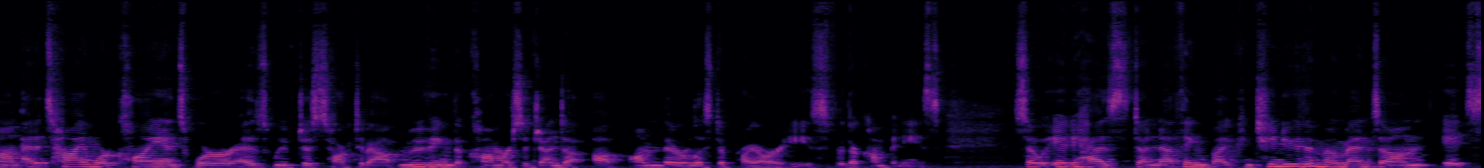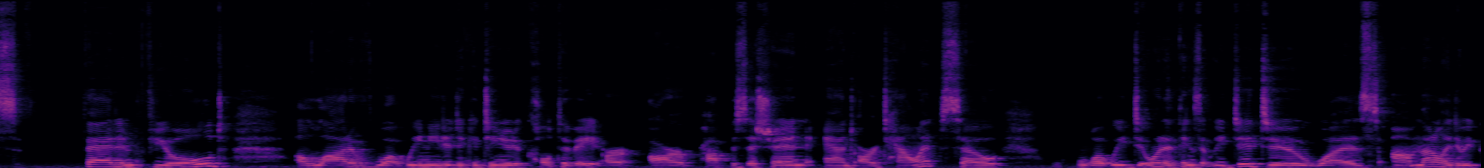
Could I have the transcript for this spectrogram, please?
Um, at a time where clients were, as we've just talked about, moving the commerce agenda up on their list of priorities for their companies. So it has done nothing but continue the momentum. It's fed and fueled a lot of what we needed to continue to cultivate our, our proposition and our talent. So, what we do, one of the things that we did do was um, not only do we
